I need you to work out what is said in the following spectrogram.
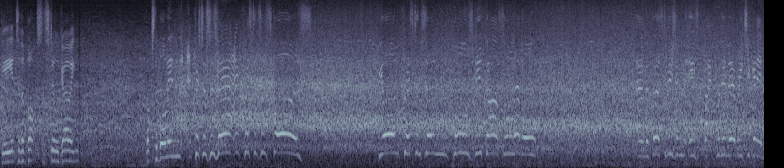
McGhee into the box and still going. Knocks the ball in, and Kristensen's there, and Kristensen scores! Bjorn Kristensen pulls Newcastle the First Division is back within their reach again.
